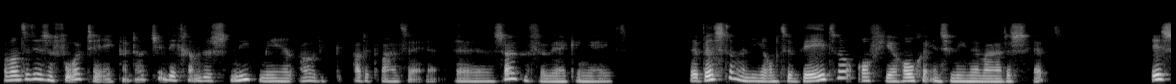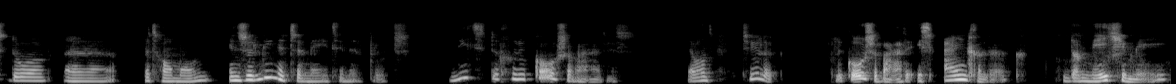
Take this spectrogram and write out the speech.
Want het is een voorteken dat je lichaam dus niet meer een adequate uh, suikerverwerking heeft. De beste manier om te weten of je hoge insulinewaardes hebt, is door uh, het hormoon insuline te meten in het bloed. Niet de glucosewaardes. Ja, want tuurlijk, glucosewaarde is eigenlijk, dan meet je mee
